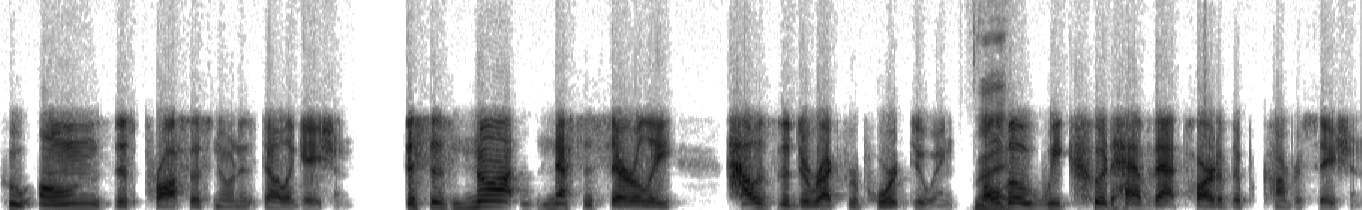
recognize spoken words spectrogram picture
who owns this process known as delegation? This is not necessarily how's the direct report doing? Right. Although we could have that part of the conversation.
